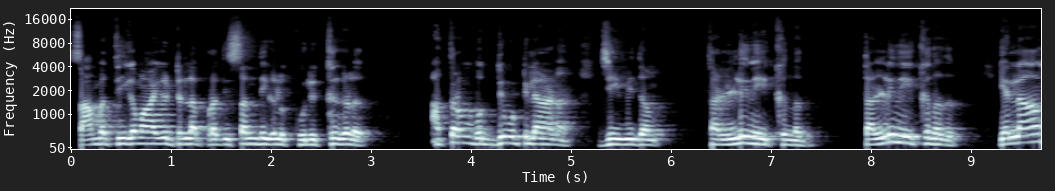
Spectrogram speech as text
സാമ്പത്തികമായിട്ടുള്ള പ്രതിസന്ധികൾ കുരുക്കുകൾ അത്തരം ബുദ്ധിമുട്ടിലാണ് ജീവിതം തള്ളി നീക്കുന്നത്. തള്ളി നീക്കുന്നത് എല്ലാം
